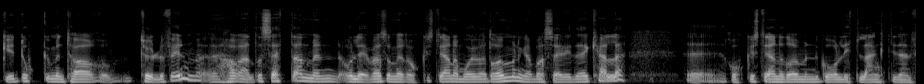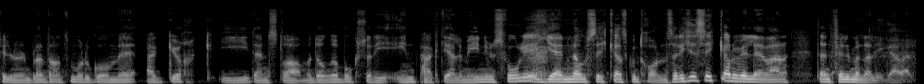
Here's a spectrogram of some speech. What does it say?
rockedokumentar-tullefilm. Har aldri sett den, men å leve som en rockestjerne må jo være drømmen. Jeg kan bare si deg det, Kalle. Eh, Rockestjernedrømmen går litt langt i den filmen. Blant annet må du gå med agurk i den stramme dongeribuksa di innpakket i aluminiumsfolie gjennom sikkerhetskontrollen. Så det er ikke sikkert du vil leve den filmen allikevel.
